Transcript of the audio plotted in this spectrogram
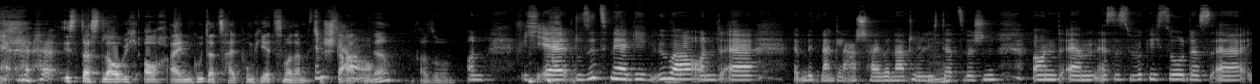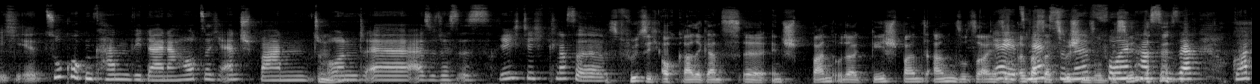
ist das, glaube ich, auch ein guter Zeitpunkt, jetzt mal damit Find zu starten. Ne? Also. Und ich, äh, du sitzt mir ja gegenüber und äh, mit einer Glasscheibe natürlich mhm. dazwischen. Und ähm, es ist wirklich so, dass äh, ich äh, zugucken kann, wie deine Haut sich entspannt. Mhm. Und äh, also das ist richtig klasse. Es fühlt sich auch gerade ganz äh, entspannt oder gespannt an, sozusagen. Ja, so irgendwas dazwischen. Du, ne? so Vorhin bisschen. hast du gesagt, oh Gott,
